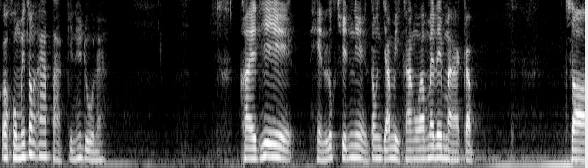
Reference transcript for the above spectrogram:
ก็คงไม่ต้องอ้าปากกินให้ดูนะ ใครที่ เห็นลูกชิ้นนี่ต้องย้ำอีกครั้งว่าไม่ได้มากับซอง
